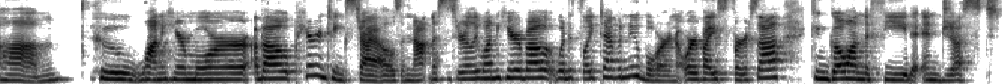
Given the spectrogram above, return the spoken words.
um, who want to hear more about parenting styles and not necessarily want to hear about what it's like to have a newborn or vice versa can go on the feed and just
